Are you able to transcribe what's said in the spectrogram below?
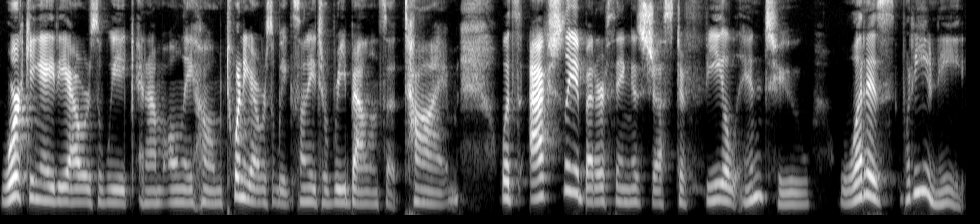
working 80 hours a week and i'm only home 20 hours a week so i need to rebalance at time. What's actually a better thing is just to feel into what is what do you need?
